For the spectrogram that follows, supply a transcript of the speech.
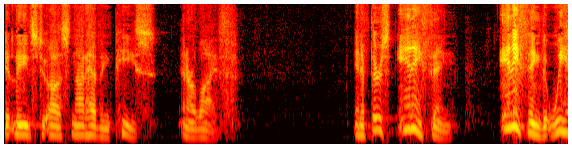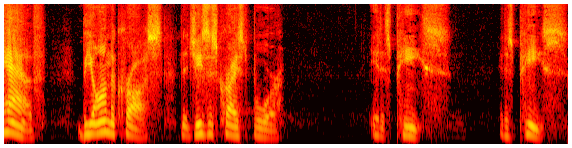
it leads to us not having peace in our life. And if there's anything, anything that we have beyond the cross that Jesus Christ bore, it is peace. It is peace.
